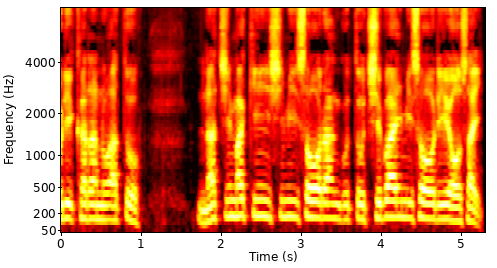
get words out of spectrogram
栗からの後、なちまきんしみそうらんぐとちばいみそうりようさい。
